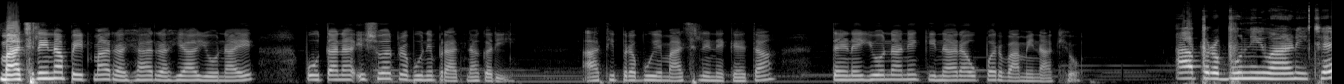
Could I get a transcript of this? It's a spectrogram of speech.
માછલીના પેટમાં રહ્યા રહ્યા યોનાએ પોતાના ઈશ્વર પ્રભુને પ્રાર્થના કરી. આથી પ્રભુએ માછલીને કહેતા તેણે યોનાને કિનારા ઉપર વામી નાખ્યો. આ પ્રભુની વાણી છે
